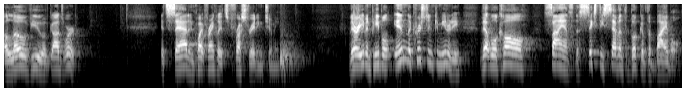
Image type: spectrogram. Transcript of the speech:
a low view of God's Word. It's sad and, quite frankly, it's frustrating to me. There are even people in the Christian community that will call science the 67th book of the Bible.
